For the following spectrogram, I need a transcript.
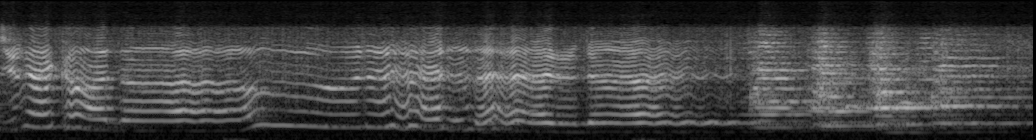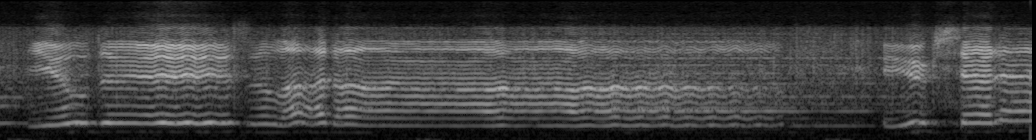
fecre kadar ellerde Yıldızlara yükselen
